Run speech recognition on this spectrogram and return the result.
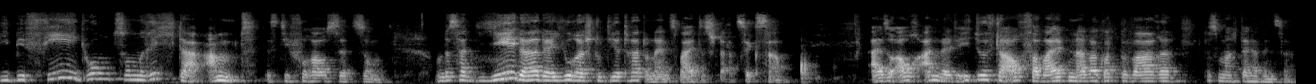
Die Befähigung zum Richteramt ist die Voraussetzung. Und das hat jeder, der Jura studiert hat und ein zweites Staatsexamen. Also auch Anwälte. Ich dürfte auch verwalten, aber Gott bewahre, das macht der Herr Winzer.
